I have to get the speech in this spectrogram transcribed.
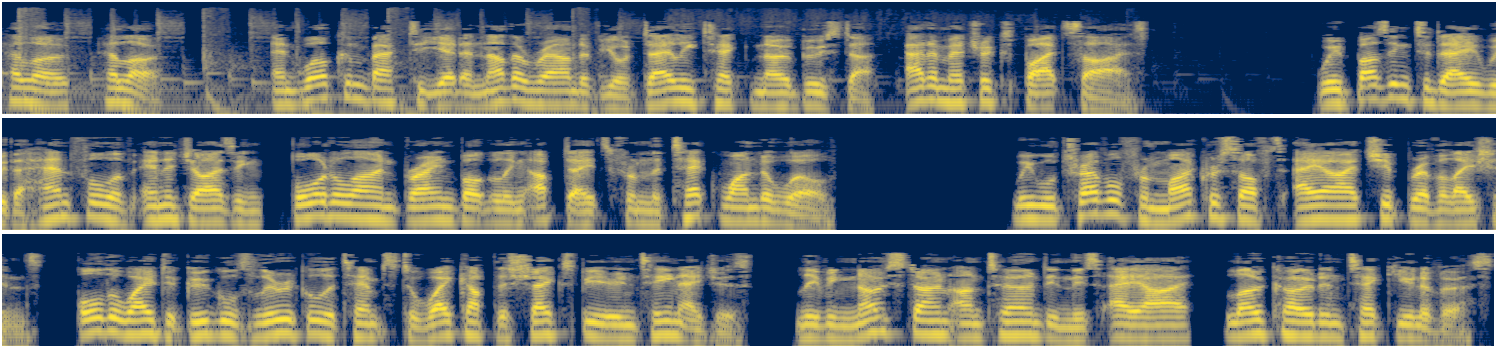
hello, hello. And welcome back to yet another round of your daily tech no booster, Atometrix ByteSize. We're buzzing today with a handful of energizing, borderline brain-boggling updates from the tech wonder world. We will travel from Microsoft's AI chip revelations, all the way to Google's lyrical attempts to wake up the Shakespeare in teenagers, leaving no stone unturned in this AI, low-code and tech universe.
